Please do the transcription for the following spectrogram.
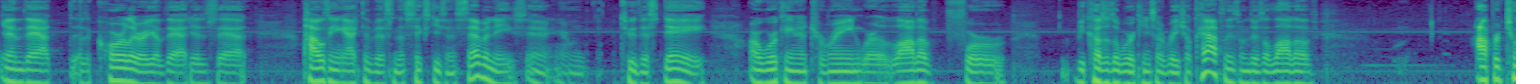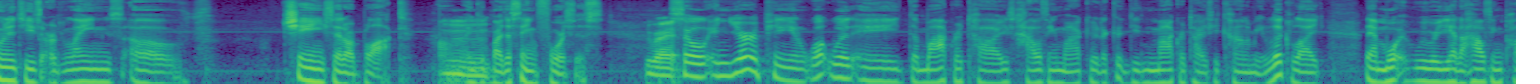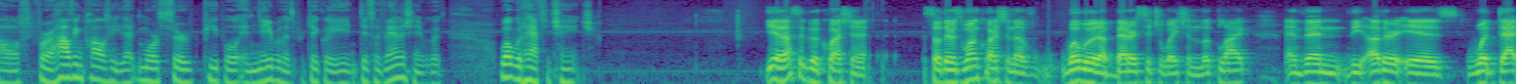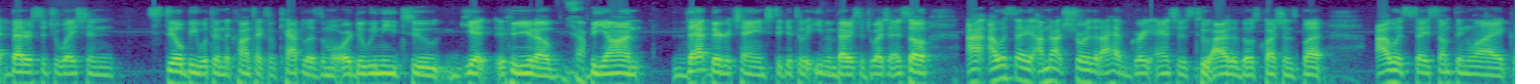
And that the corollary of that is that housing activists in the 60s and 70s, and, and to this day, are working in a terrain where a lot of, for because of the workings of racial capitalism, there's a lot of opportunities or lanes of change that are blocked um, mm. by the same forces. Right. So, in your opinion, what would a democratized housing market, a democratized economy look like? That more where you had a housing policy for a housing policy that more served people in neighborhoods, particularly in disadvantaged neighborhoods, what would have to change? Yeah, that's a good question. So there's one question of what would a better situation look like, and then the other is would that better situation still be within the context of capitalism, or do we need to get you know yeah. beyond that bigger change to get to an even better situation? And so I, I would say I'm not sure that I have great answers to either of those questions, but I would say something like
